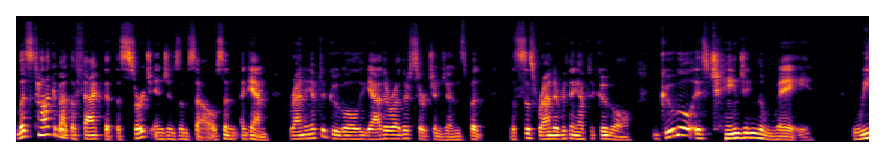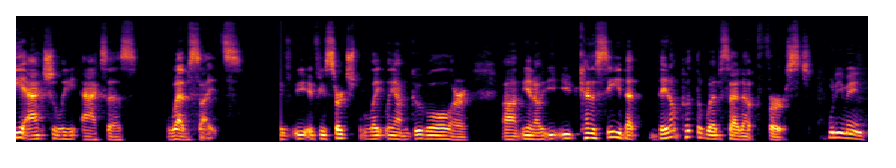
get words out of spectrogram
Let's talk about the fact that the search engines themselves, and again, rounding up to Google, yeah, there are other search engines, but let's just round everything up to Google. Google is changing the way we actually access websites. If, if you search lately on Google or, um, you know, you, you kind of see that they don't put the website up first. What do you mean?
